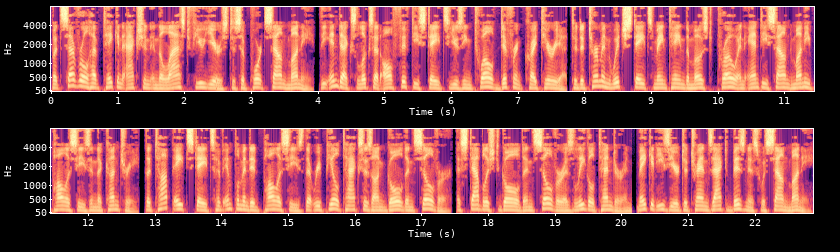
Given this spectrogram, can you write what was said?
but several have taken action in the last few years to support sound money. The index looks at all 50 states using 12 different criteria to determine which states maintain the most pro and anti sound money policies in the country. The top eight states have implemented policies that repeal taxes on gold and silver, established gold and silver as legal tender, and make it easier to transact business with sound money.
